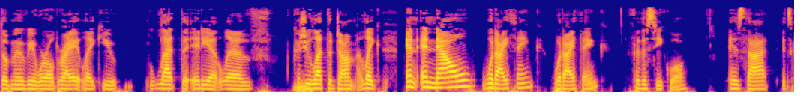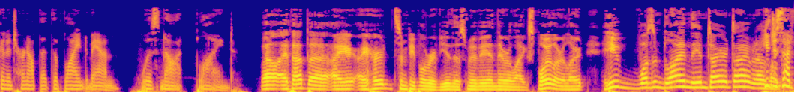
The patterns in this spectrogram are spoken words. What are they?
the movie world, right? Like you let the idiot live because you mm. let the dumb like and and now what I think, what I think for the sequel is that it's going to turn out that the blind man was not blind. Well, I thought the I I heard some people review this movie and they were like, "Spoiler alert, he wasn't blind the entire time." And I was He like, just had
